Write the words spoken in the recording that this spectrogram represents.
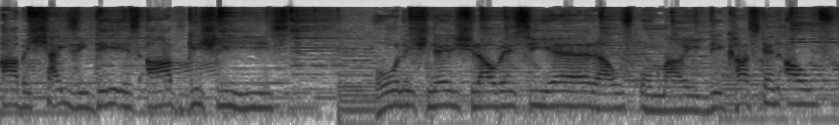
aber scheiße, die ist abgeschließt. Hol ich schnell Schraubenzieher raus und mach die Kasten auf.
